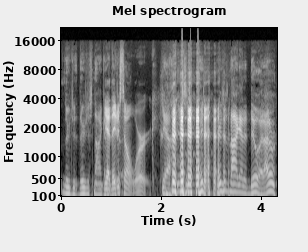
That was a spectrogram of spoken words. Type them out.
They're just, they're just not. Gonna yeah, they do just it. don't work. Yeah, they're just, they're- they're just not going to do it. I don't.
